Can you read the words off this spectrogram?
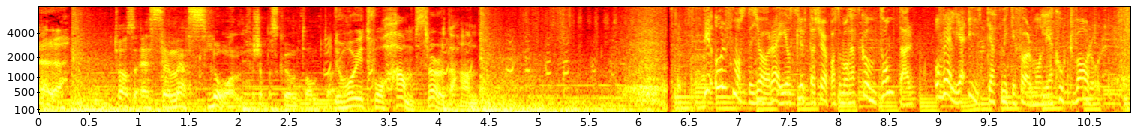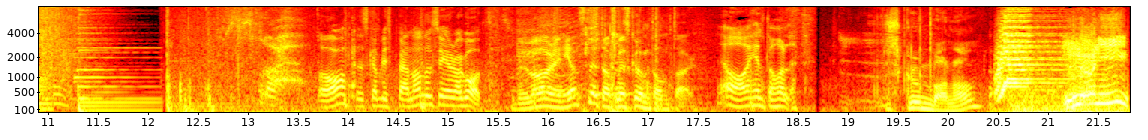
Är det? Ta alltså sms-lån för att köpa skumtomtar. Du har ju två hamstrar att ta hand om. Det Ulf måste göra är att sluta köpa så många skumtomtar och välja ICAs mycket förmånliga kortvaror. Ja, det ska bli spännande att se hur det har gått. Så du har helt slutat med skumtomtar? Ja, helt och hållet. Skumbanan. NANI?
